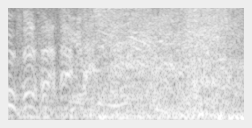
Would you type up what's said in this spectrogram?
you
